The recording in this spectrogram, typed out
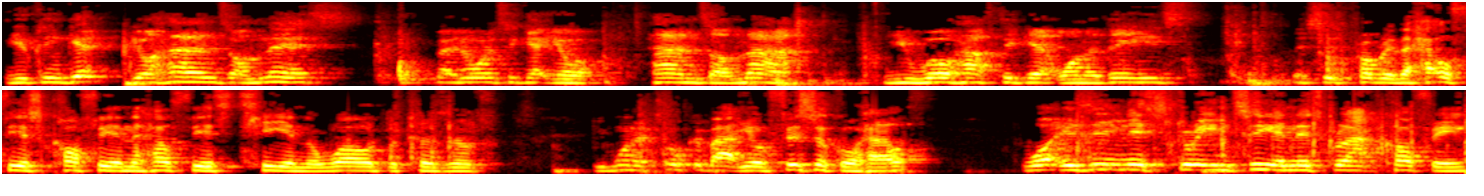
You can get your hands on this, but in order to get your hands on that, you will have to get one of these. This is probably the healthiest coffee and the healthiest tea in the world because of. You want to talk about your physical health what is in this green tea and this black coffee.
